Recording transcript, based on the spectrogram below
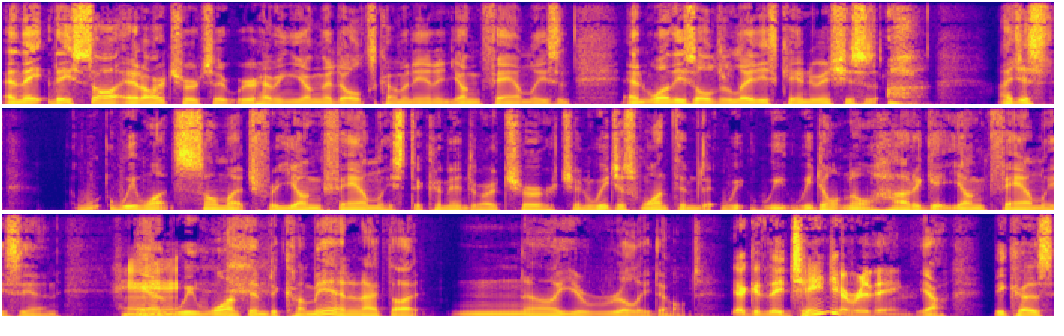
And they, they saw at our church that we were having young adults coming in and young families. And, and one of these older ladies came to me and she says, Oh, I just, we want so much for young families to come into our church. And we just want them to, we, we, we don't know how to get young families in. and we want them to come in. And I thought, no, you really don't. Yeah, because they change everything. Yeah. Because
